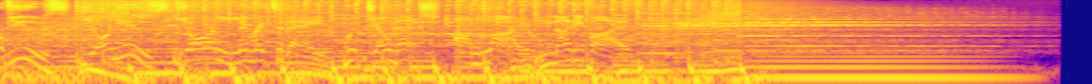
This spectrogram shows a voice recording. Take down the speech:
Your views, your news, your Limerick today with Joe Nash on Live 95.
